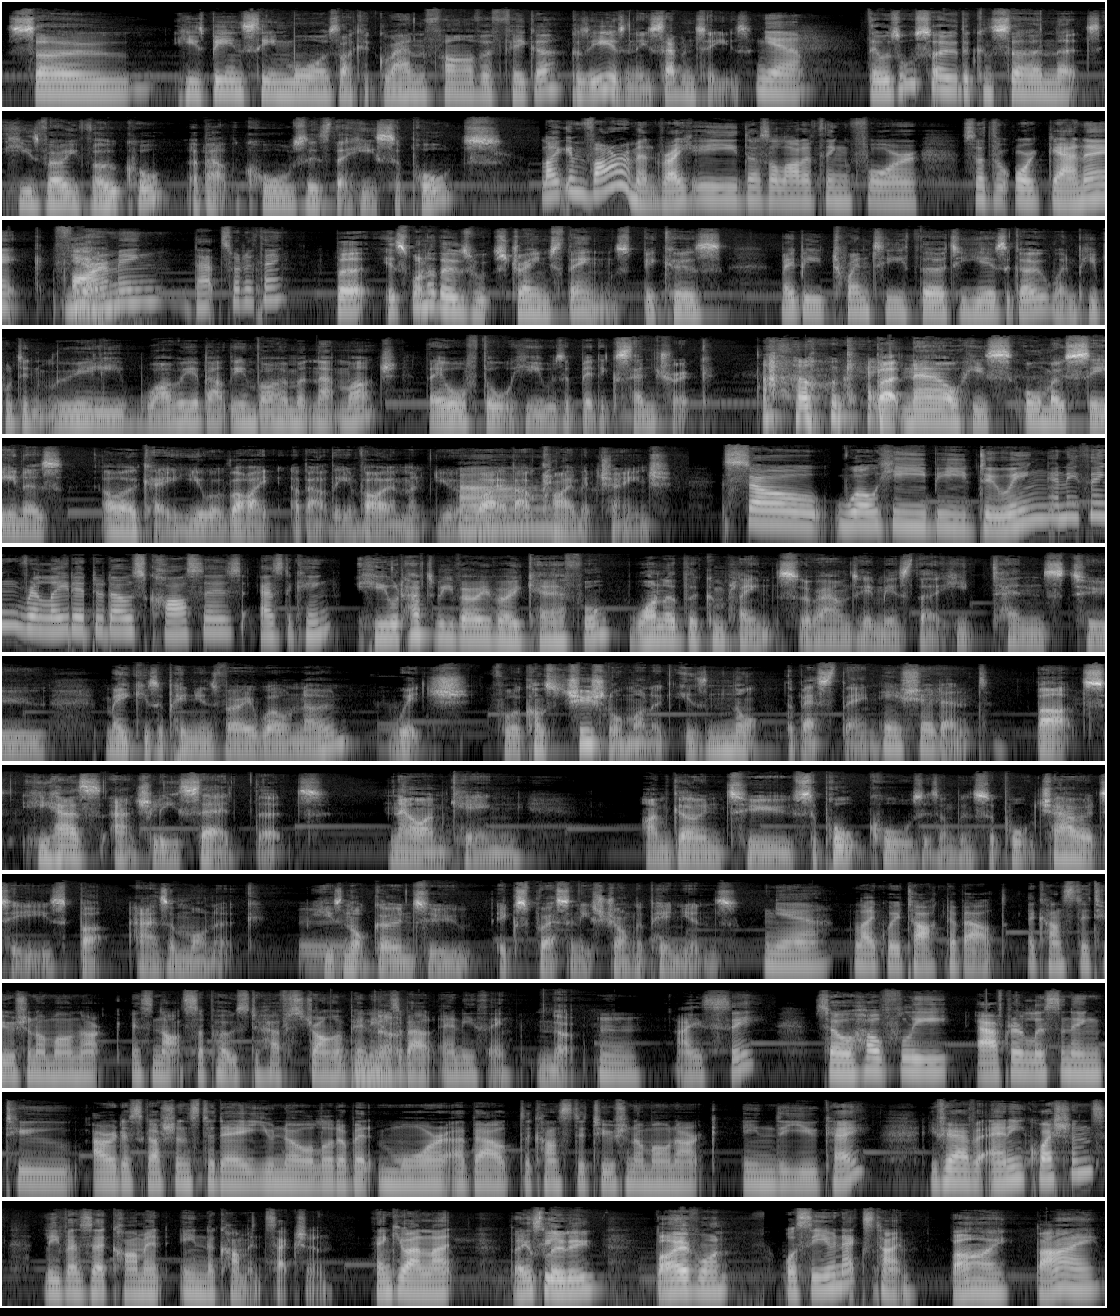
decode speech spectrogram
So he's being seen more as like a grandfather figure because he is in his 70s. Yeah. There was also the concern that he's very vocal about the causes that he supports. Like environment, right? He does a lot of things for sort of organic farming, that sort of thing. But it's one of those strange things because maybe 20, 30 years ago, when people didn't really worry about the environment that much, they all thought he was a bit eccentric. okay. But now he's almost seen as, oh, okay, you were right about the environment. You were right about ah. climate change. So, will he be doing anything related to those causes as the king? He would have to be very, very careful. One of the complaints around him is that he tends to make his opinions very well known, which for a constitutional monarch is not the best thing. He shouldn't. But he has actually said that now I'm king, I'm going to support causes, I'm going to support charities, but as a monarch. He's mm. not going to express any strong opinions. Yeah, like we talked about, a constitutional monarch is not supposed to have strong opinions No. about anything. No. Hmm, I see. So, hopefully, after listening to our discussions today, you know a little bit more about the constitutional monarch in the UK. If you have any questions, leave us a comment in the comment section. Thank you, Anlan. Thanks, Lily. Bye, everyone. We'll see you next time. Bye. Bye.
